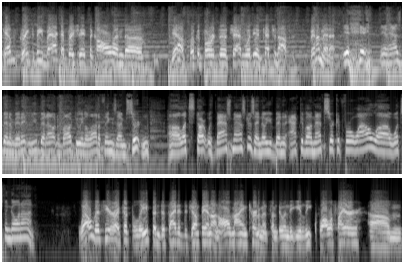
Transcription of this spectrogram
Kev, great to be back. I appreciate the call, and uh, yeah, looking forward to chatting with you and catching up. It's been a minute. It, it has been a minute, and you've been out and about doing a lot of things, I'm certain. Uh, let's start with Bassmasters. I know you've been active on that circuit for a while. Uh, what's been going on? Well, this year I took the leap and decided to jump in on all nine tournaments. I'm doing the elite qualifier um,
